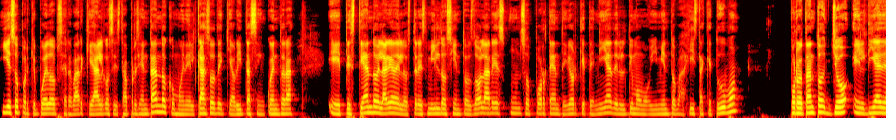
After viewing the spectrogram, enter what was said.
Y eso porque puedo observar que algo se está presentando, como en el caso de que ahorita se encuentra eh, testeando el área de los 3.200 dólares, un soporte anterior que tenía del último movimiento bajista que tuvo. Por lo tanto, yo el día de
